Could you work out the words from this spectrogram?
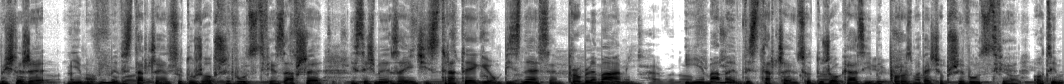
Myślę, że nie mówimy wystarczająco dużo o przywództwie. Zawsze jesteśmy zajęci strategią, biznesem, problemami i nie mamy wystarczająco dużo okazji, by porozmawiać o przywództwie, o tym,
